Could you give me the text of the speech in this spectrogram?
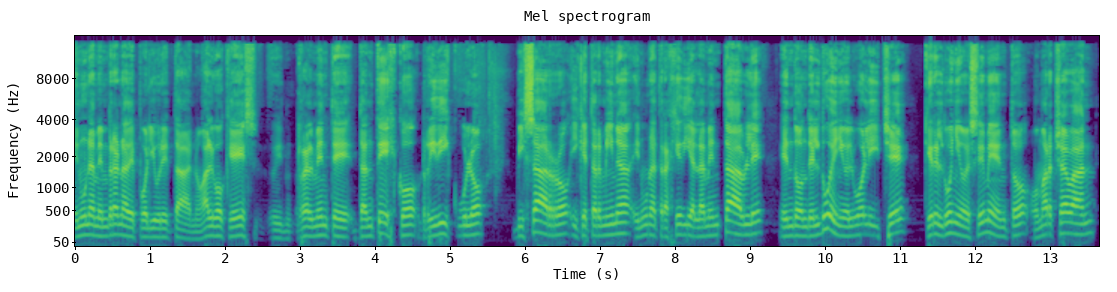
en una membrana de poliuretano, algo que es eh, realmente dantesco, ridículo, bizarro y que termina en una tragedia lamentable en donde el dueño del boliche, que era el dueño de cemento, Omar Chaván,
